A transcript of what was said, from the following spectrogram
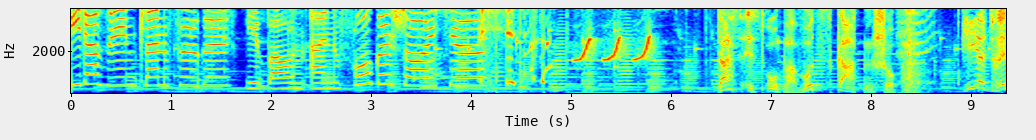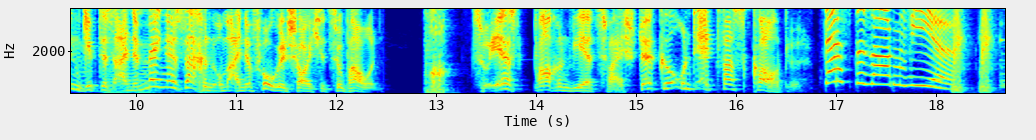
Wiedersehen, kleine Vögel. Wir bauen eine Vogelscheuche. Das ist Opa Wutz Gartenschuppen. Hier drin gibt es eine Menge Sachen, um eine Vogelscheuche zu bauen. Zuerst brauchen wir zwei Stöcke und etwas Kordel. Das besorgen wir.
